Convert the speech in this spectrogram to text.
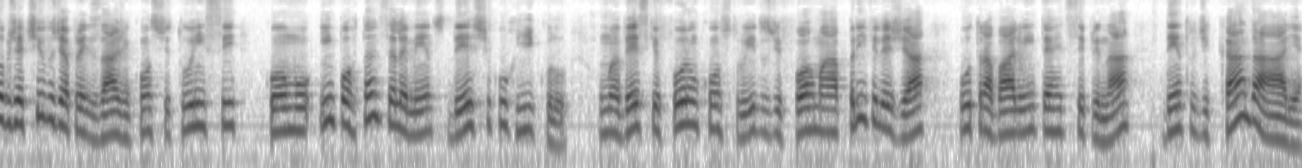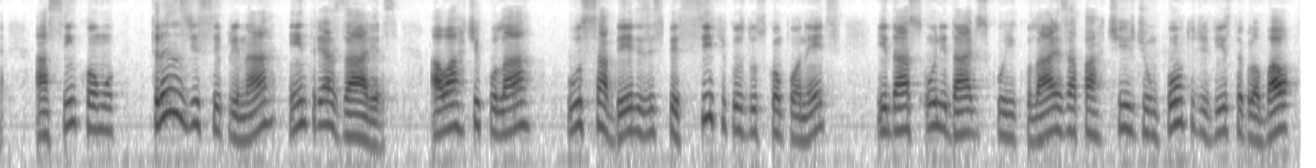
objetivos de aprendizagem constituem-se como importantes elementos deste currículo, uma vez que foram construídos de forma a privilegiar o trabalho interdisciplinar dentro de cada área, assim como transdisciplinar entre as áreas, ao articular os saberes específicos dos componentes e das unidades curriculares a partir de um ponto de vista global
